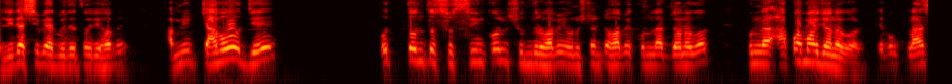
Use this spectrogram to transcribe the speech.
লিডারশিপ এর মধ্যে তৈরি হবে। আমি চাবো যে অত্যন্ত সুশৃঙ্খল, সুন্দরভাবে অনুষ্ঠানটা হবে খুলনার জনগণ, খুলনার আপাময় জনগণ এবং প্লাস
